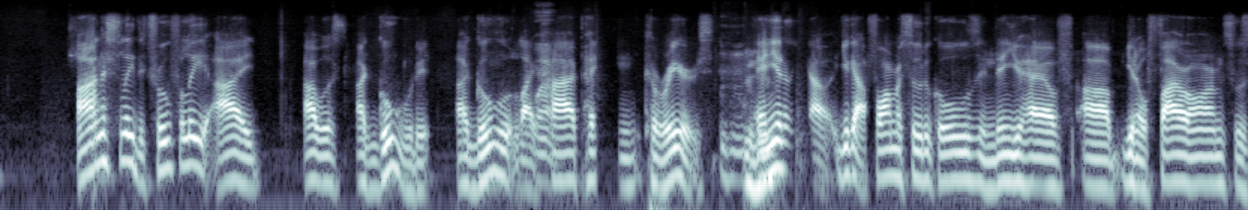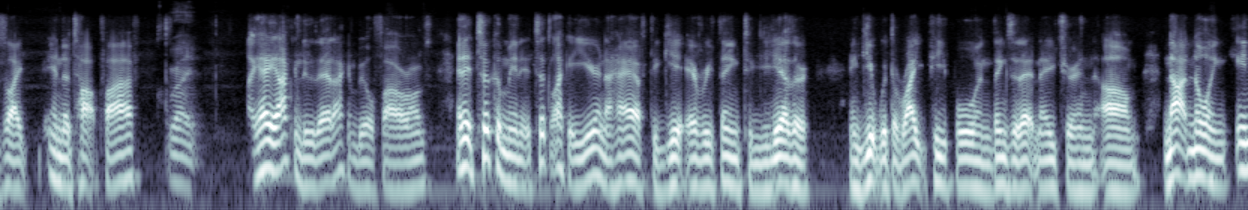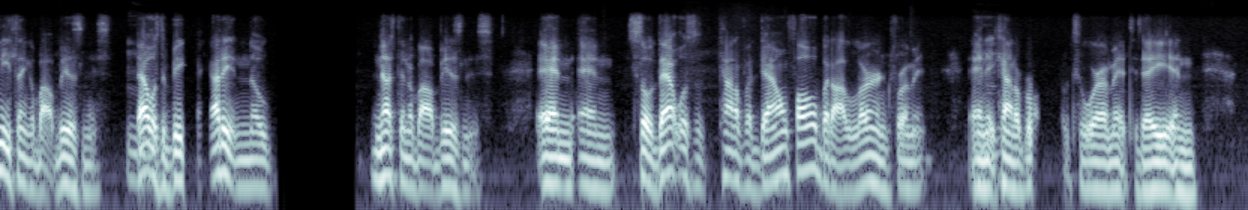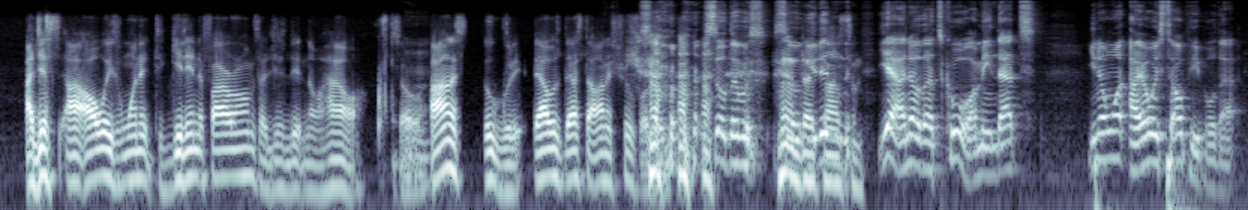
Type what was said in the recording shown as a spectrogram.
honestly the truthfully i I was I googled it. I googled like wow. high paying careers. Mhm. And you know, you got, you got pharmaceuticals, and then you have, uh, you know, firearms was like in the top five. Right. Like, hey, I can do that. I can build firearms. And it took a minute. It took like a year and a half to get everything together and get with the right people and things of that nature. And um, not knowing anything about business. That Mhm. was the big thing. I didn't know nothing about business. And and so that was a, kind of a downfall, but I learned from it, and it Mhm. kind of brought me to where I'm at today. And I just I always wanted to get into firearms. I just didn't know how. So Mhm. I honestly googled it. That was that's the honest truth. So, so there was so you didn't awesome. yeah i know that's cool i mean that's you know what i always tell people that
